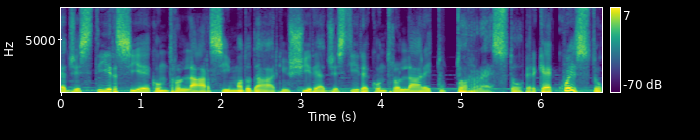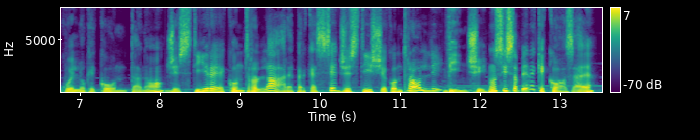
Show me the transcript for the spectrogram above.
a gestirsi e controllarsi in modo da riuscire a gestire e controllare tutto il resto. Perché è questo quello che conta, no? Gestire e controllare, perché se gestisci e controlli, vinci. Non si sa bene che cosa, eh?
